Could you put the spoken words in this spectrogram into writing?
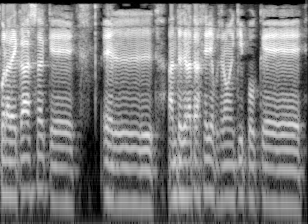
fuera de casa, que el, antes de la tragedia pues era un equipo que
